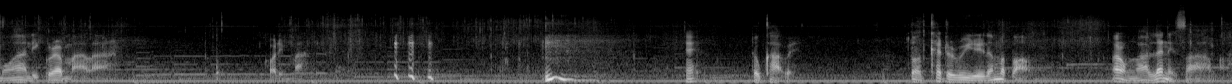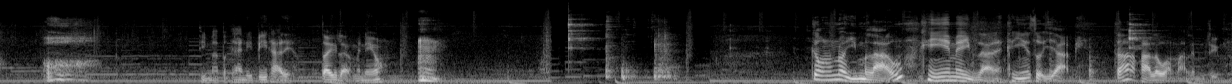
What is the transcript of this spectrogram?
မောကနေ grab มาလာခေါ်တယ်ပါဟဲ့ ဒုက္ခပဲတော့ category တွေလည်းမပေါ့အဲ့တော့ငါလက်နဲ့စားရမှာဩဒီမှာပကံနေပေးထားတယ်တိုက်လာမနေရောကောင်းတော့ယူမလာဘူးခရင်မဲယူလာတယ်ခရင်ဆိုရပြီဒါကဘာလို့ရမှာလဲမသိဘူး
